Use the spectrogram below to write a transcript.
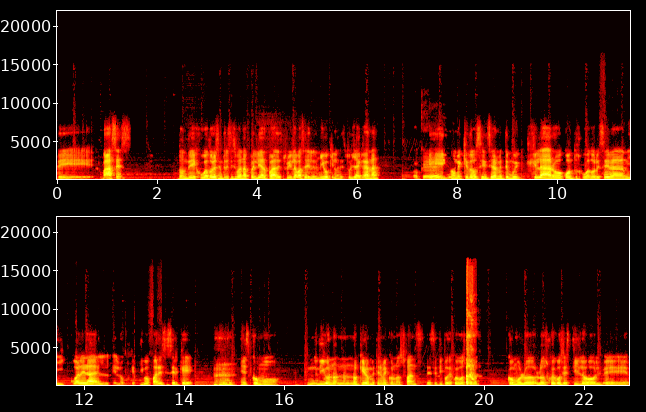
de bases. Donde jugadores entre sí se van a pelear para destruir la base del enemigo. Quien la destruya gana. Ok. Eh, no me quedó sinceramente muy claro cuántos jugadores eran y cuál era el objetivo. Parece ser que es como digo, no, no, no, quiero meterme con los fans de este tipo de juegos, pero como los juegos estilo... Eh,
